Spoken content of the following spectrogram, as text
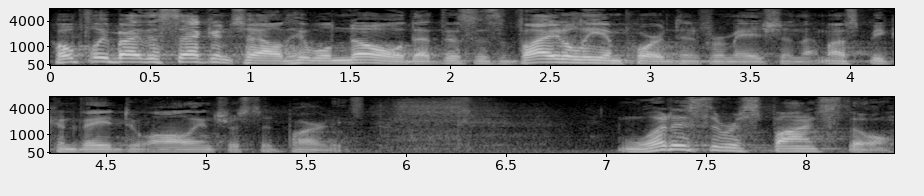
Hopefully, by the second child, he will know that this is vitally important information that must be conveyed to all interested parties. What is the response, though,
